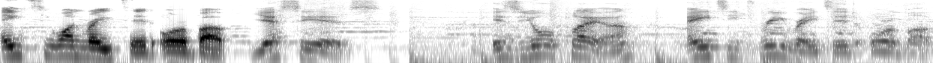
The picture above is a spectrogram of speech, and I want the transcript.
81 rated or above? Yes, he is. Is your player 83 rated or above?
